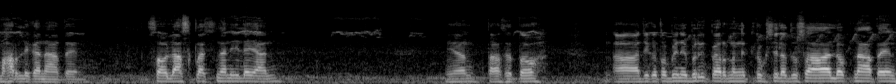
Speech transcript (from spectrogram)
maharlika natin. So, last clutch na nila yan. Yan. Tapos ito, di ko to binibreed pero nangitlog sila doon sa loft natin.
